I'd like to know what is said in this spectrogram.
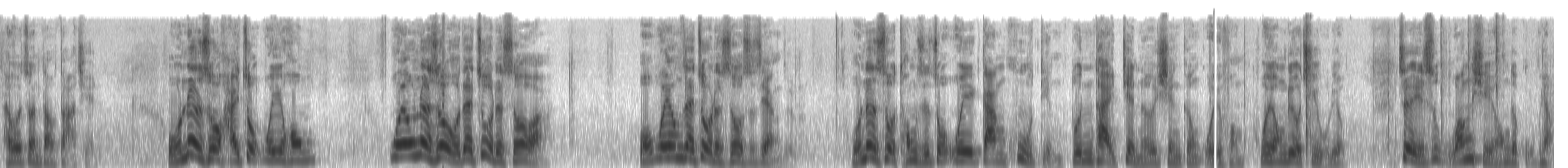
才会赚到大钱。我那时候还做微风，微风那时候我在做的时候啊，我微风在做的时候是这样子。我那时候同时做微钢、沪鼎、敦泰、建和先跟微风，微风六七五六，这也是王雪红的股票。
